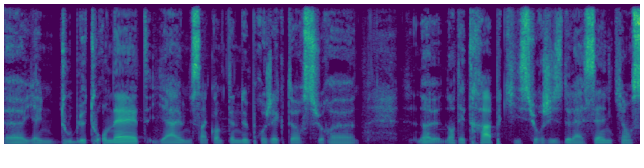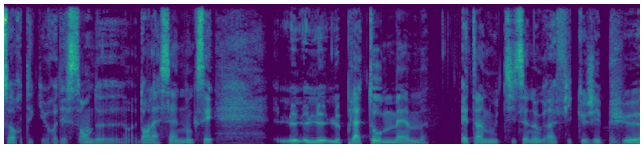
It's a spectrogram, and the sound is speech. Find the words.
euh, il y a une double tournette, il y a une cinquantaine de projecteurs sur, dans des trappes qui surgissent de la scène, qui en sortent et qui redescendent dans la scène. Donc c'est le, plateau même est un outil scénographique que j'ai pu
